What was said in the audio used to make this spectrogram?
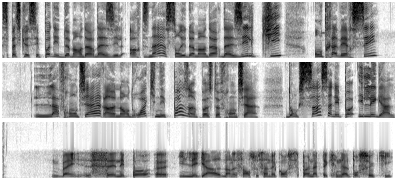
c'est parce que c'est pas des demandeurs d'asile ordinaires, ce sont des demandeurs d'asile qui ont traversé la frontière à un endroit qui n'est pas un poste frontière. Donc ça, ça n'est pas illégal. Ben, ce n'est pas euh, illégal dans le sens où ça ne constitue pas un acte criminel pour ceux qui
